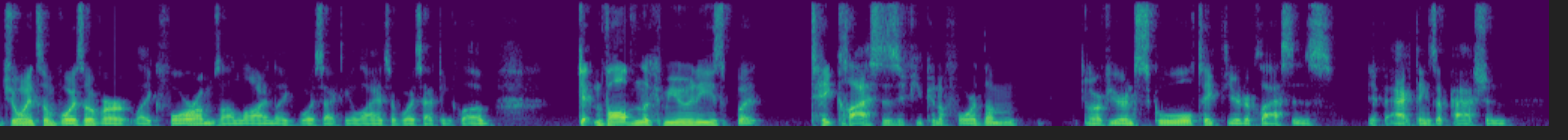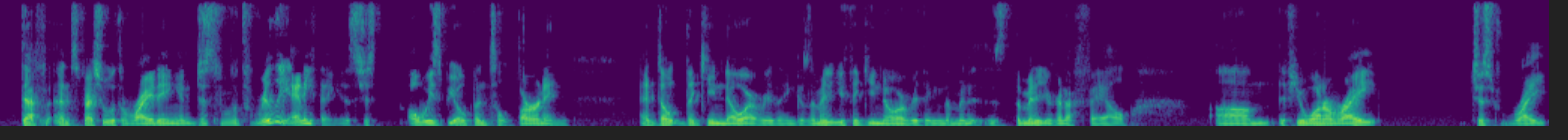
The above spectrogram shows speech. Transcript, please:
Join some voiceover like forums online, like Voice Acting Alliance or Voice Acting Club. Get involved in the communities, but take classes if you can afford them or if you're in school, take theater classes if acting's a passion. Def- and especially with writing and just with really anything, it's just always be open to learning and don't think you know everything because the minute you think you know everything, the minute is the minute you're going to fail. Um, if you want to write, just write.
